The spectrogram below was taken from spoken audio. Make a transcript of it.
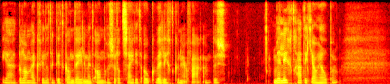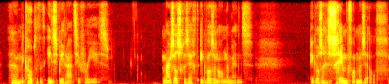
ja, het belangrijk vind dat ik dit kan delen met anderen, zodat zij dit ook wellicht kunnen ervaren. Dus wellicht gaat dit jou helpen. Um, ik hoop dat het inspiratie voor je is. Maar zoals gezegd, ik was een ander mens. Ik was een schim van mezelf.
